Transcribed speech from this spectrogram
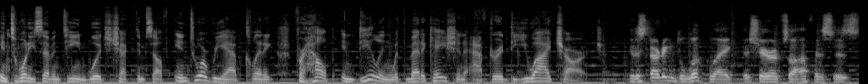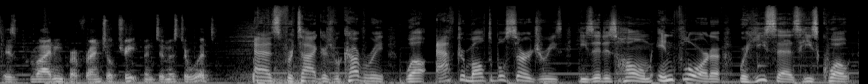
In 2017, Woods checked himself into a rehab clinic for help in dealing with medication after a DUI charge. It is starting to look like the sheriff's office is, is providing preferential treatment to Mr. Woods. As for Tiger's recovery, well, after multiple surgeries, he's at his home in Florida where he says he's, quote,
